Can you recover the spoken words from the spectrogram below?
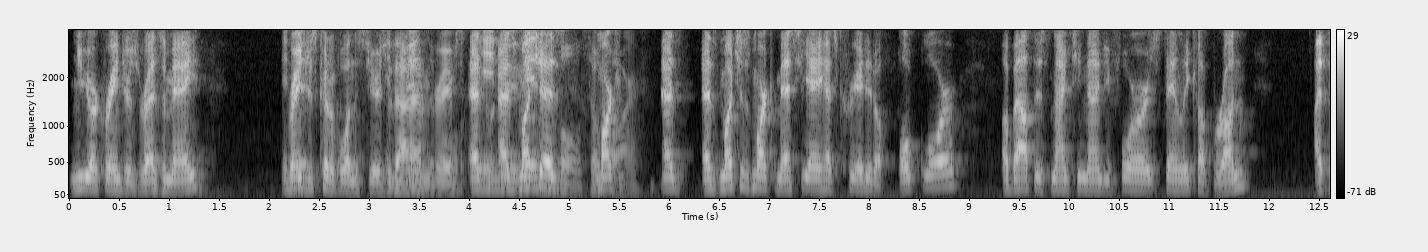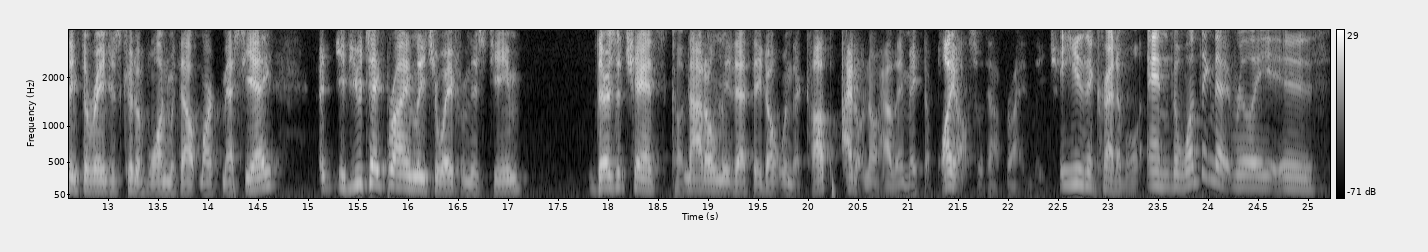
New York Rangers resume, Invi- Rangers could have won the series without Adam. Graves. As as much as so Mark far. As as much as Mark Messier has created a folklore about this 1994 Stanley Cup run, I think the Rangers could have won without Mark Messier. If you take Brian Leetch away from this team, there's a chance not only that they don't win the cup, I don't know how they make the playoffs without Brian Leetch. He's incredible. And the one thing that really is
